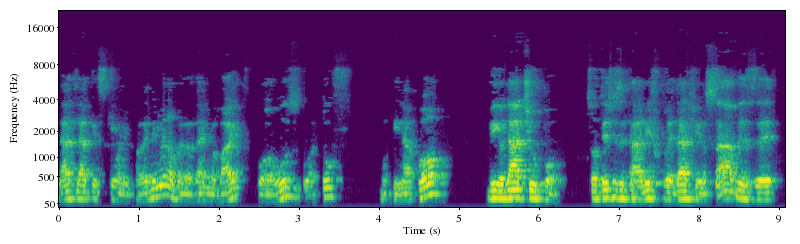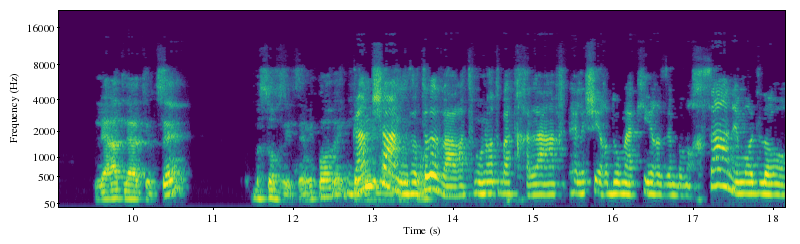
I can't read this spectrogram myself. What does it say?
לאט לאט היא הסכימה להיפרד ממנו, אבל עדיין בבית, הוא ארוז, הוא עטוף, בפינה פה, והיא יודעת שהוא פה. זאת אומרת, יש איזה תהליך פרידה שהיא עושה, וזה לאט לאט יוצא, בסוף זה יצא מפה הרי. גם שם זה אותו דבר, התמונות בהתחלה, אלה שירדו מהקיר אז הם במחסן, הם עוד לא,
